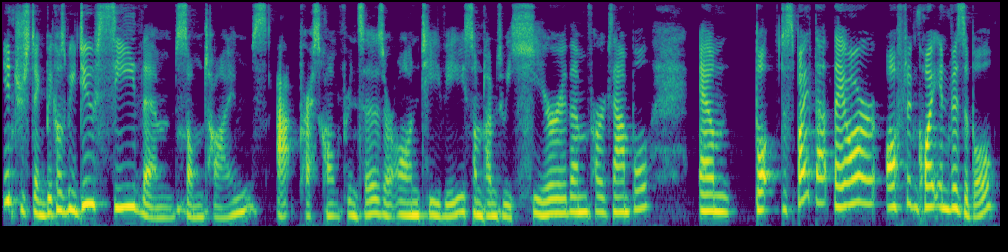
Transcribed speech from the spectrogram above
interesting because we do see them sometimes at press conferences or on TV. Sometimes we hear them, for example. Um, but despite that, they are often quite invisible,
